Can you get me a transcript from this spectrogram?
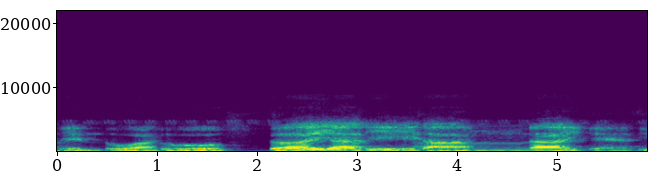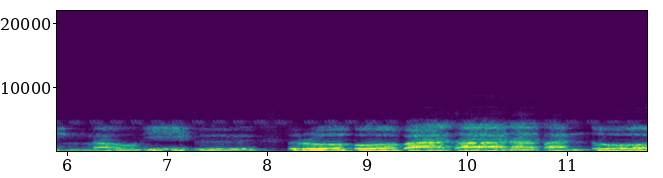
เป็นตัวทุกข์เสยยติตังได้แก่สิ่งเหล่านี้คือ รูปปาทานขันตัว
